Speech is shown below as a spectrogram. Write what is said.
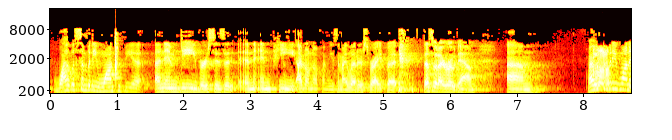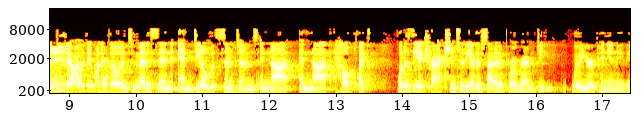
why would somebody want to be a, an MD versus an, an NP? I don't know if I'm using my letters right, but that's what I wrote down. Um, why would somebody want to do that? Why would they want to go into medicine and deal with symptoms and not and not help? Like, what is the attraction to the other side of the program? Do you, what your opinion, maybe?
